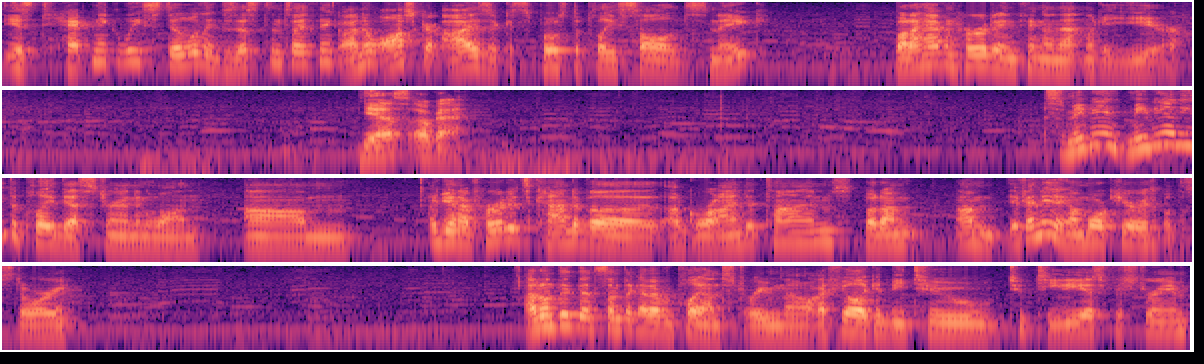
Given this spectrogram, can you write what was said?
is technically still in existence, I think. I know Oscar Isaac is supposed to play Solid Snake, but I haven't heard anything on that in like a year. Yes, okay. So maybe maybe I need to play Death Stranding one. Um, again, I've heard it's kind of a, a grind at times, but I'm I'm if anything, I'm more curious about the story. I don't think that's something I'd ever play on stream though. I feel like it'd be too too tedious for stream.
